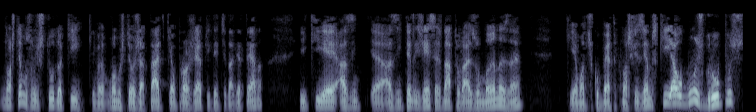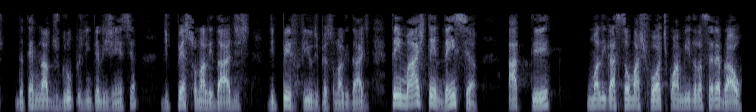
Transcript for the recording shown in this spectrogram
nós temos um estudo aqui, que vamos ter hoje à tarde, que é o projeto Identidade Eterna, e que é as, é, as inteligências naturais humanas, né? Que é uma descoberta que nós fizemos, que alguns grupos, determinados grupos de inteligência, de personalidades, de perfil de personalidade, têm mais tendência a ter uma ligação mais forte com a amígdala cerebral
